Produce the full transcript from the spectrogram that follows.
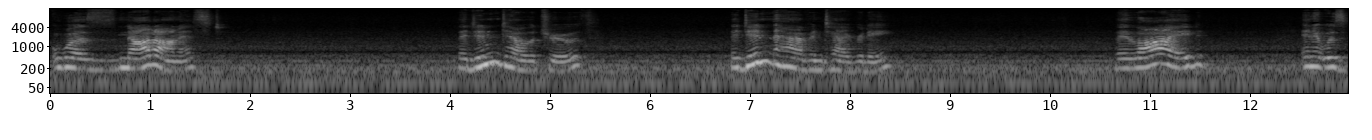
was not honest. They didn't tell the truth. They didn't have integrity. They lied, and it was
